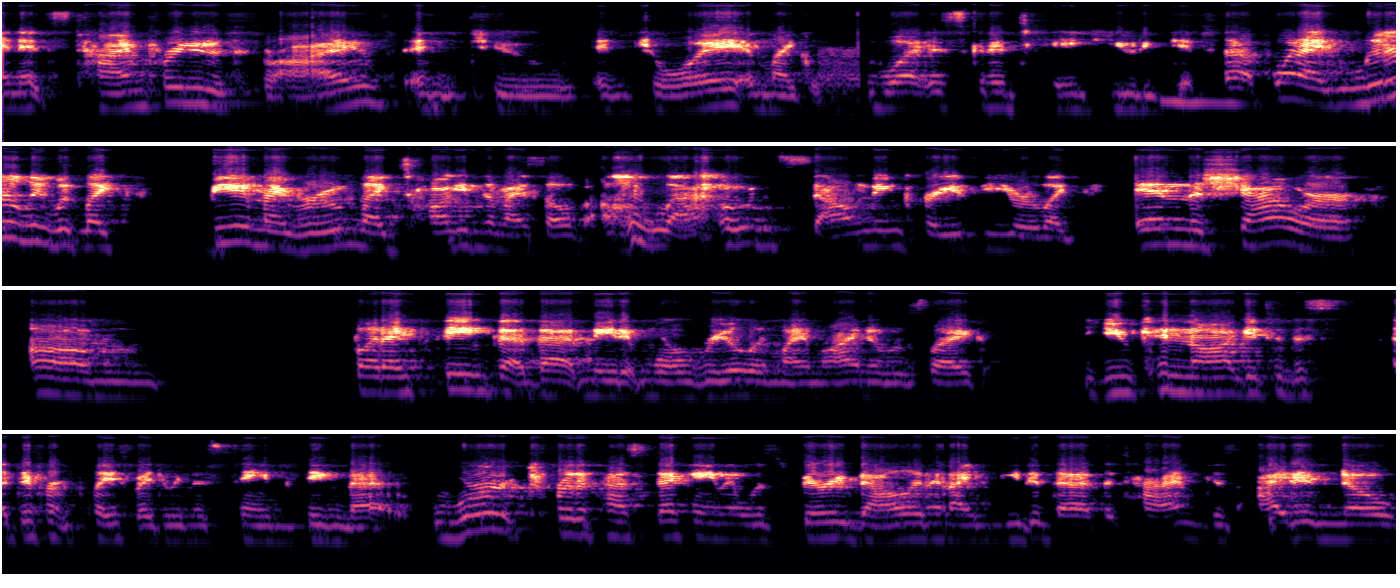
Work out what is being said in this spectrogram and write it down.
and it's time for you to thrive and to enjoy and like what is going to take you to get to mm. that point. I literally would like be in my room like talking to myself out loud sounding crazy or like in the shower um but i think that that made it more real in my mind. It was like you cannot get to this a different place by doing the same thing that worked for the past decade and it was very valid and i needed that at the time because i didn't know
